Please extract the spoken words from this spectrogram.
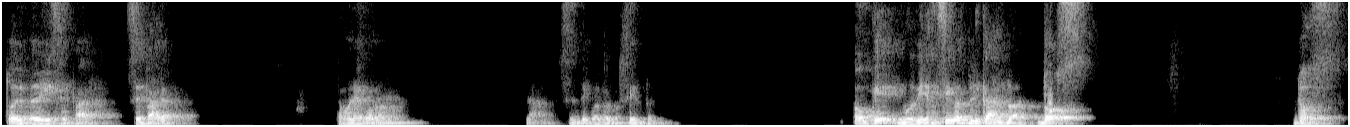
todo el PBI se para. Se para. ¿Estamos de acuerdo no? 64%. Ok, muy bien. Sigo explicando. ¿ah? Dos. Dos.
